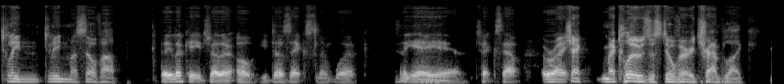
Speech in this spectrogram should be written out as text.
clean clean myself up. They look at each other. Oh, he does excellent work. So yeah, yeah, yeah. Checks out. All right. Check my clothes are still very tramp-like,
